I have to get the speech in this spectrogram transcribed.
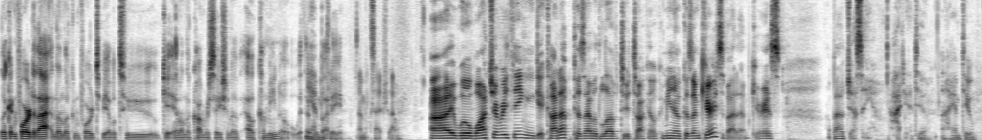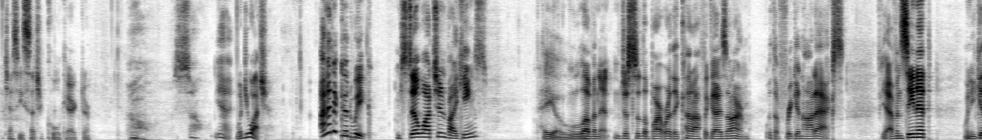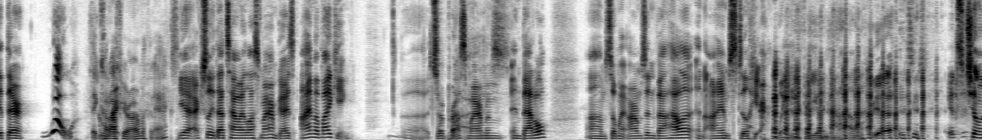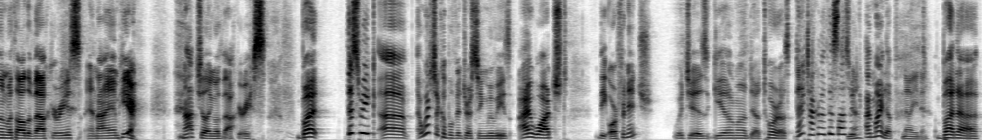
looking forward to that, and then looking forward to be able to get in on the conversation of El Camino with Yeah, everybody. I'm excited for that one. I will watch everything and get caught up because I would love to talk El Camino because I'm curious about it. I'm curious about Jesse. I do too. I am too. Jesse's such a cool character. So yeah, What'd you watch? I had a good week. I'm still watching Vikings. Hey yo, Loving it. Just to the part where they cut off a guy's arm with a freaking hot axe. If you haven't seen it, when you get there, whoa! they cut off your arm with an axe. Yeah, actually, that's how I lost my arm, guys. I'm a Viking. Uh, Lost my arm in, in battle. Um, so my arm's in Valhalla, and I am still here. Waiting for you in Valhalla. yeah, it's chilling with all the Valkyries, and I am here, not chilling with Valkyries. But this week, uh, I watched a couple of interesting movies. I watched The Orphanage, which is Guillermo del Toro's. Did I talk about this last No. week? I might have. No, you didn't. But uh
